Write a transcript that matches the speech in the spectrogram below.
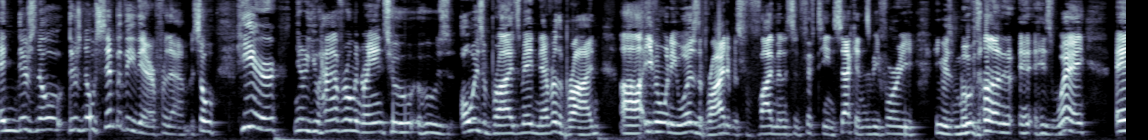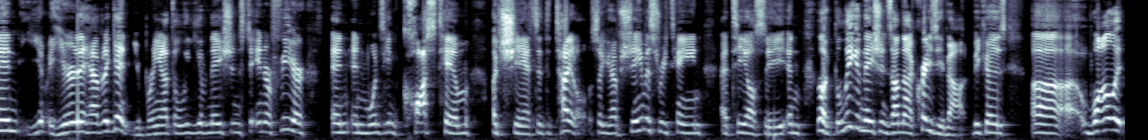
and there's no there's no sympathy there for them. So here you know you have roman reigns who who's always a bridesmaid never the bride. Uh, even when he was the bride it was for five minutes and 15 seconds before he he was moved on his way and you here they have it again you bring out the league of nations to interfere and and once again cost him a chance at the title. So you have Sheamus retain at TLC, and look, the League of Nations I'm not crazy about because uh, while it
